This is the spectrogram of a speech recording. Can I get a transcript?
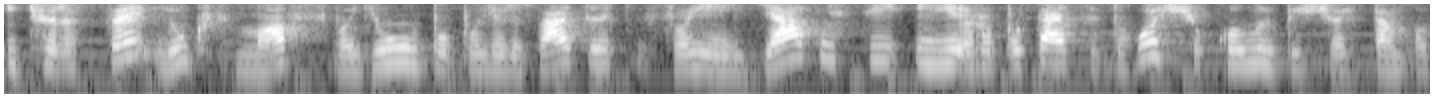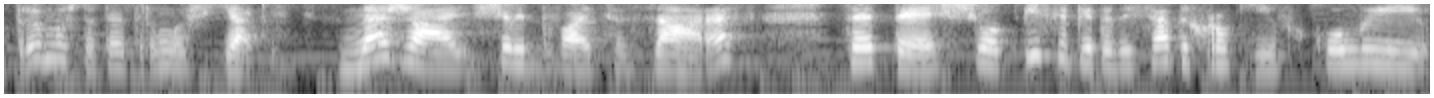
І через це люкс мав свою популяризацію своєї якості і репутацію того, що коли ти щось там отримаєш, то ти отримуєш якість. На жаль, що відбувається зараз, це те, що після 50-х років, коли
